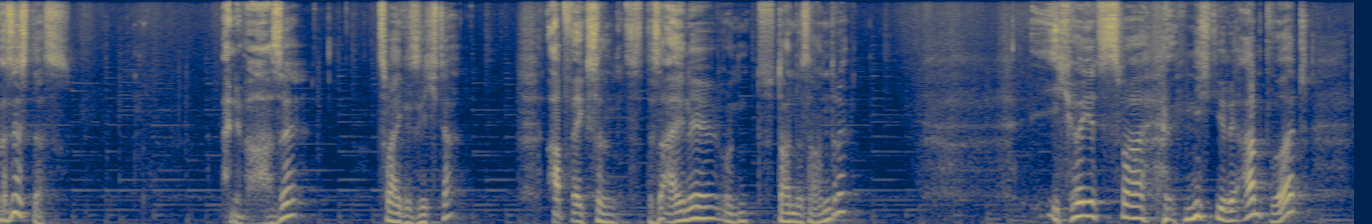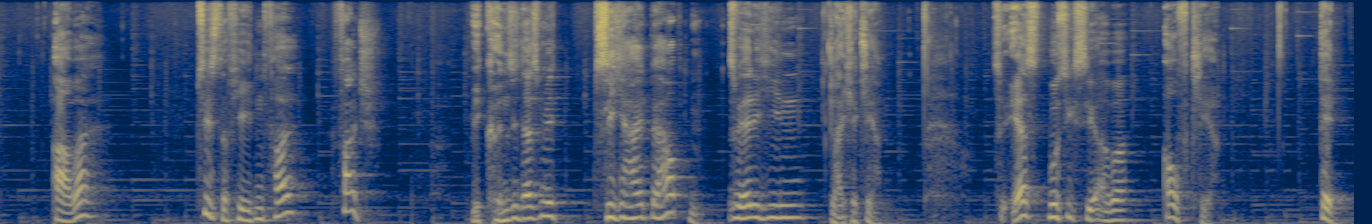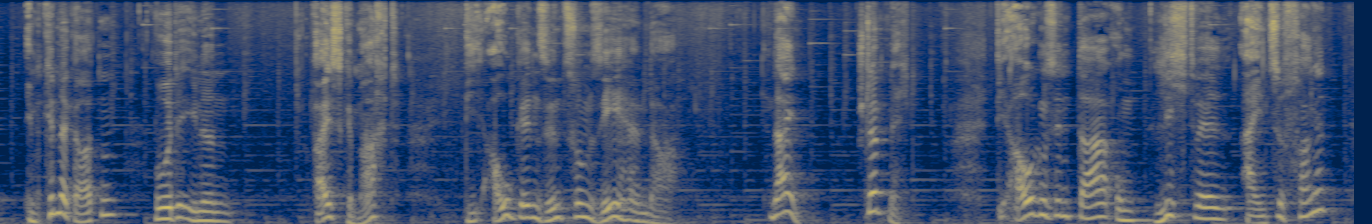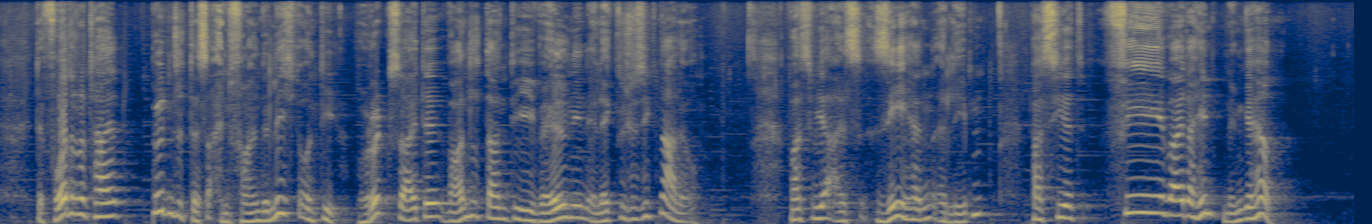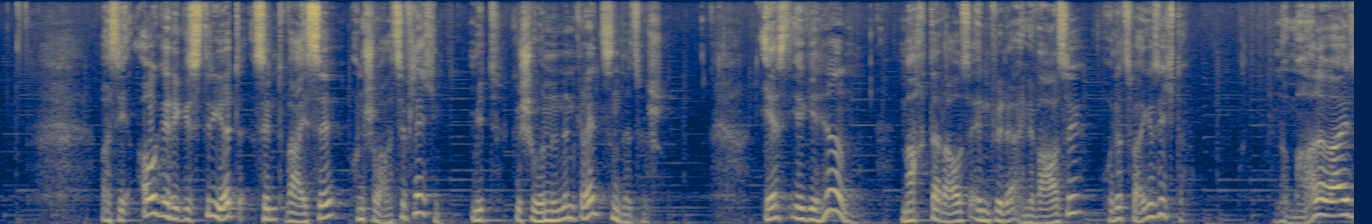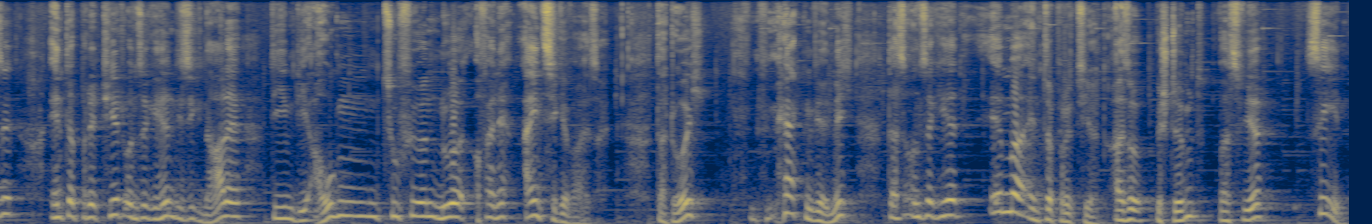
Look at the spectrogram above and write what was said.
Was ist das? Eine Vase? Zwei Gesichter? Abwechselnd das eine und dann das andere? Ich höre jetzt zwar nicht Ihre Antwort, aber sie ist auf jeden Fall falsch. Wie können Sie das mit Sicherheit behaupten? Das werde ich Ihnen gleich erklären. Zuerst muss ich Sie aber aufklären. Denn im Kindergarten wurde Ihnen weiß gemacht, die Augen sind zum Sehen da. Nein, stimmt nicht. Die Augen sind da, um Lichtwellen einzufangen. Der vordere Teil bündelt das einfallende Licht und die Rückseite wandelt dann die Wellen in elektrische Signale um. Was wir als Sehen erleben, passiert viel weiter hinten im Gehirn. Was Ihr Auge registriert, sind weiße und schwarze Flächen mit geschwundenen Grenzen dazwischen. Erst Ihr Gehirn macht daraus entweder eine Vase oder zwei Gesichter. Normalerweise interpretiert unser Gehirn die Signale, die ihm die Augen zuführen, nur auf eine einzige Weise. Dadurch merken wir nicht, dass unser Gehirn immer interpretiert, also bestimmt, was wir sehen.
